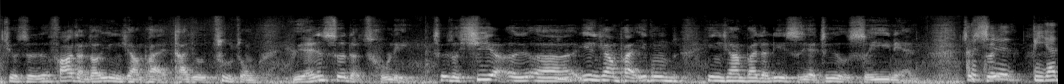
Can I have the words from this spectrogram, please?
就是发展到印象派，它就注重原色的处理。所以说，西洋呃呃印象派一共印象派的历史也只有十一年，这是比较。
